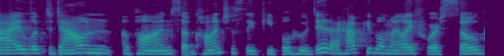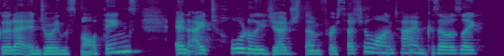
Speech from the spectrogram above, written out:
I looked down upon subconsciously people who did. I have people in my life who are so good at enjoying the small things. And I totally judged them for such a long time because I was like,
